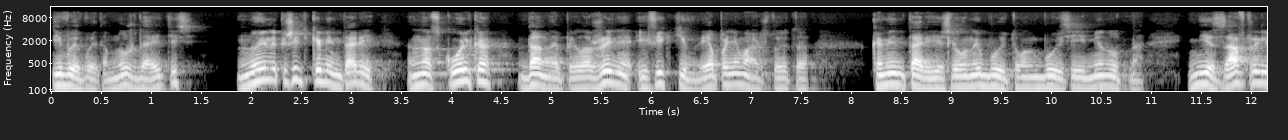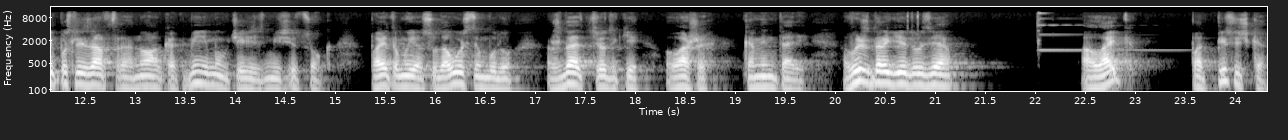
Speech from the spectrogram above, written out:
и вы в этом нуждаетесь, ну и напишите комментарий, насколько данное приложение эффективно. Я понимаю, что это комментарий, если он и будет, то он будет сиюминутно, не завтра или послезавтра, ну а как минимум через месяцок. Поэтому я с удовольствием буду ждать все-таки ваших комментарий. Вы же, дорогие друзья, лайк, подписочка,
